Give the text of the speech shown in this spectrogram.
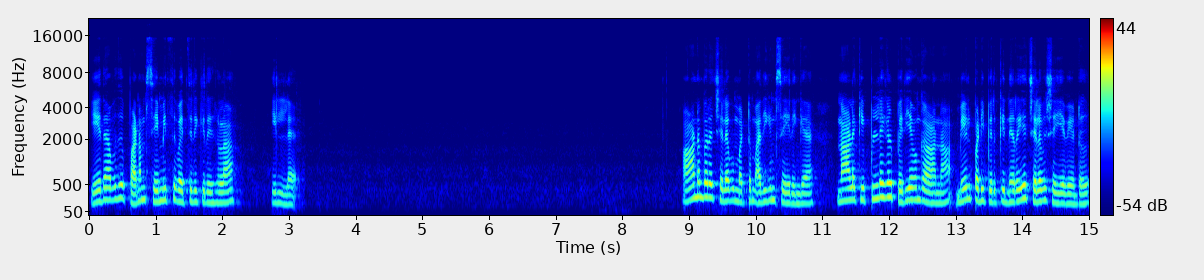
ஏதாவது பணம் சேமித்து வைத்திருக்கிறீர்களா? இல்லை. ஆடம்பர செலவு மட்டும் அதிகம் செய்கிறீங்க நாளைக்கு பிள்ளைகள் பெரியவங்க ஆனால் மேல் படிப்பிற்கு நிறைய செலவு செய்ய வேண்டும்.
